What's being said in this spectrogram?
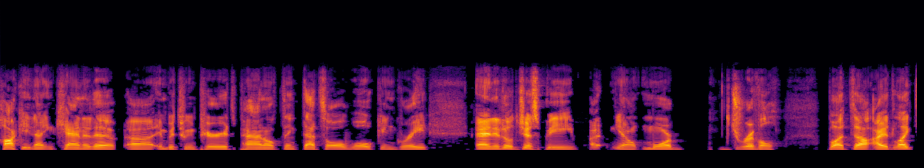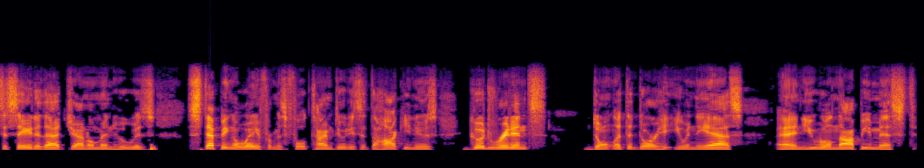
Hockey Night in Canada uh, in between periods panel think that's all woke and great, and it'll just be uh, you know more drivel. But uh, I'd like to say to that gentleman who is stepping away from his full time duties at the Hockey News, good riddance. Don't let the door hit you in the ass, and you will not be missed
